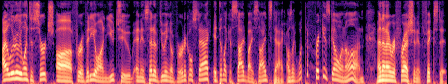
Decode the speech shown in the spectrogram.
I literally went to search uh, for a video on YouTube, and instead of doing a vertical stack, it did like a side by side stack. I was like, what the frick is going on? And then I refreshed and it fixed it.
